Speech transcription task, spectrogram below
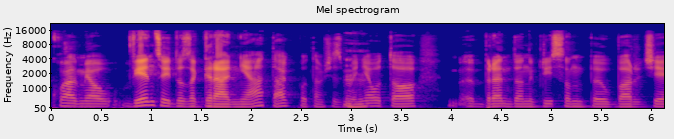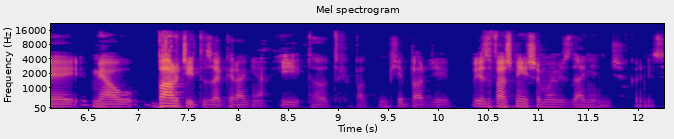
Kwan miał więcej do zagrania, tak, bo tam się Mhm. zmieniało, to Brandon Gleeson był bardziej, miał bardziej do zagrania i to chyba mi się bardziej, jest ważniejsze moim zdaniem niż koniec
